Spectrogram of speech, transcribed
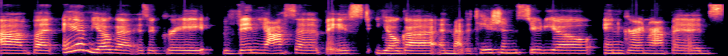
Um, but AM Yoga is a great vinyasa based yoga and meditation studio in Grand Rapids.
